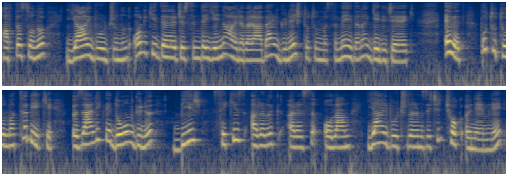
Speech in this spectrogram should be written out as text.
Hafta sonu Yay burcunun 12 derecesinde yeni ay beraber güneş tutulması meydana gelecek. Evet, bu tutulma tabii ki özellikle doğum günü 1-8 Aralık arası olan yay burçlarımız için çok önemli.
